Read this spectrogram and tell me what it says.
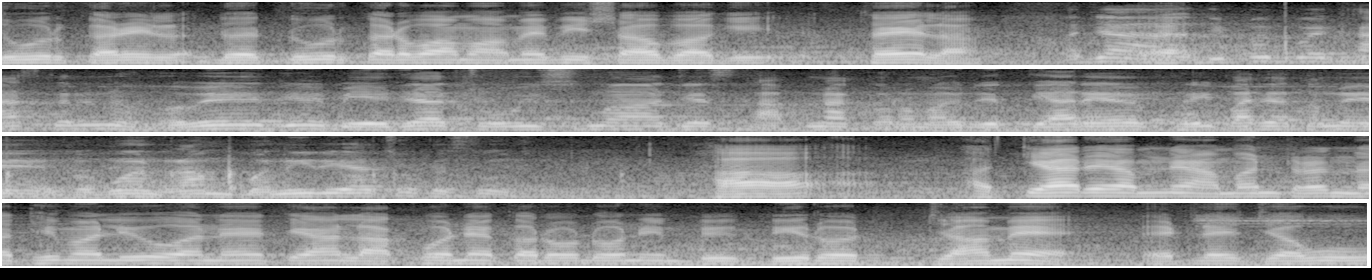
દૂર કરેલ દૂર કરવામાં અમે બી સહભાગી થયેલા. અચ્છા દીપકભાઈ ખાસ કરીને હવે જે બે હજાર ચોવીસમાં જે સ્થાપના કરવામાં આવી છે ત્યારે ફરી પાછા તમે ભગવાન રામ બની રહ્યા છો કે શું છે? હા અત્યારે અમને આમંત્રણ નથી મળ્યું અને ત્યાં લાખો ને કરોડોની ભીરો ભીડો જામે એટલે જવું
